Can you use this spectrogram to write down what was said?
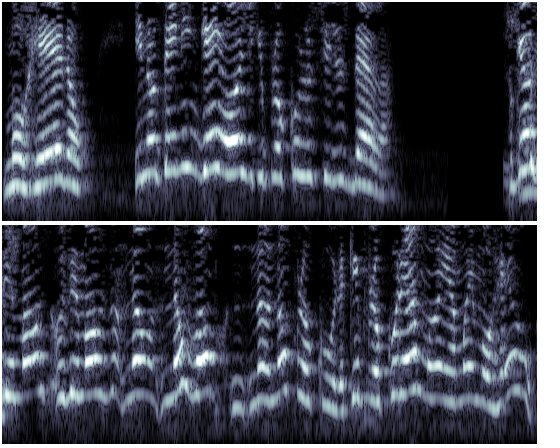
morreram e não tem ninguém hoje que procure os filhos dela. Porque os irmãos, os irmãos não, não vão, não, não procura. Quem procura é a mãe. A mãe morreu.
